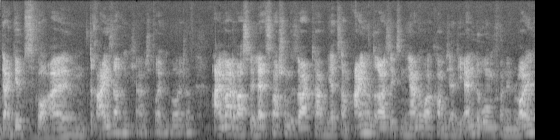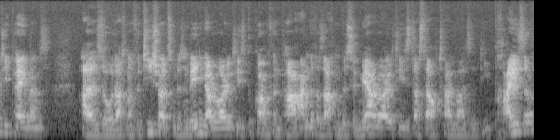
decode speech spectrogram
Da gibt es vor allem drei Sachen, die ich ansprechen wollte. Einmal, was wir letztes Mal schon gesagt haben, jetzt am 31. Januar kommt ja die Änderung von den Royalty Payments. Also, dass man für T-Shirts ein bisschen weniger Royalties bekommt, für ein paar andere Sachen ein bisschen mehr Royalties, dass da auch teilweise die Preise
